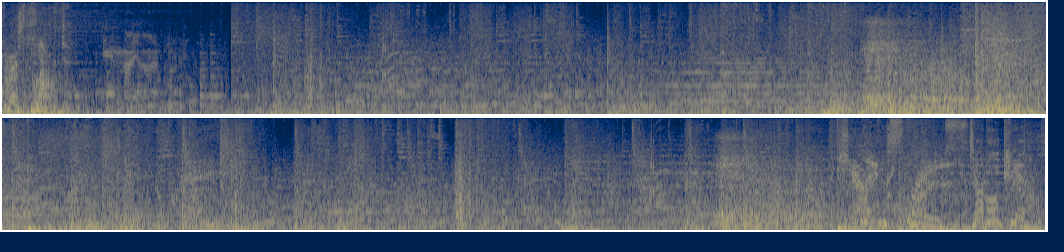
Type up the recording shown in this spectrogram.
First blood. In my armor. Killing spree. Double kill.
